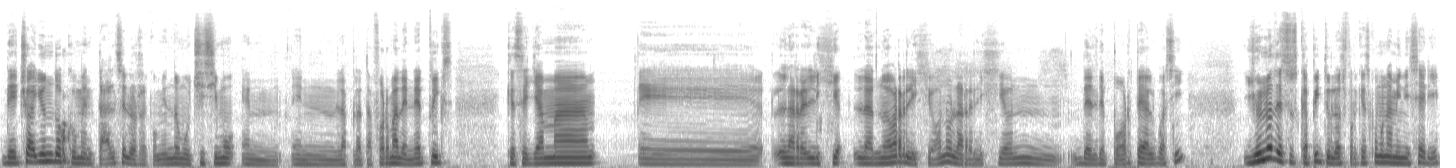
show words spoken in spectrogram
De hecho, hay un documental, se los recomiendo muchísimo en, en la plataforma de Netflix que se llama eh, la, la nueva religión o la religión del deporte, algo así. Y uno de sus capítulos, porque es como una miniserie,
